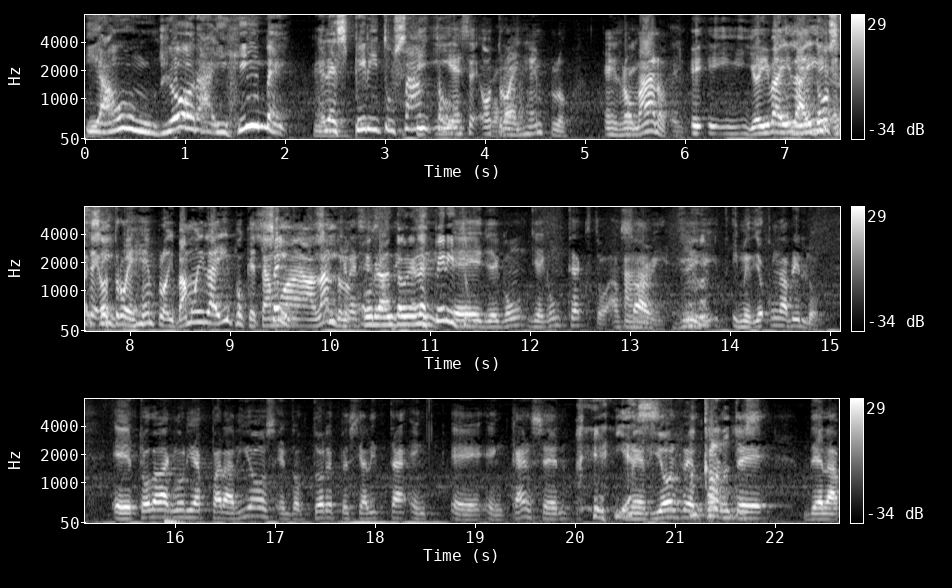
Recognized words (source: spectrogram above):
Y aún llora y gime el Espíritu Y, Santo. y ese otro ejemplo, en Romano. Y, y- y yo iba a ir ahí, 12, ese sí. otro ejemplo. Y vamos a ir ahí porque estamos Sí, hablando. Orando en el Espíritu. Eh, llegó, un, llegó un texto, I'm Ajá. sorry, y, y me dio con abrirlo. Eh, toda la gloria para Dios, el doctor especialista en, eh, en cáncer Yes, me dio el reporte de las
